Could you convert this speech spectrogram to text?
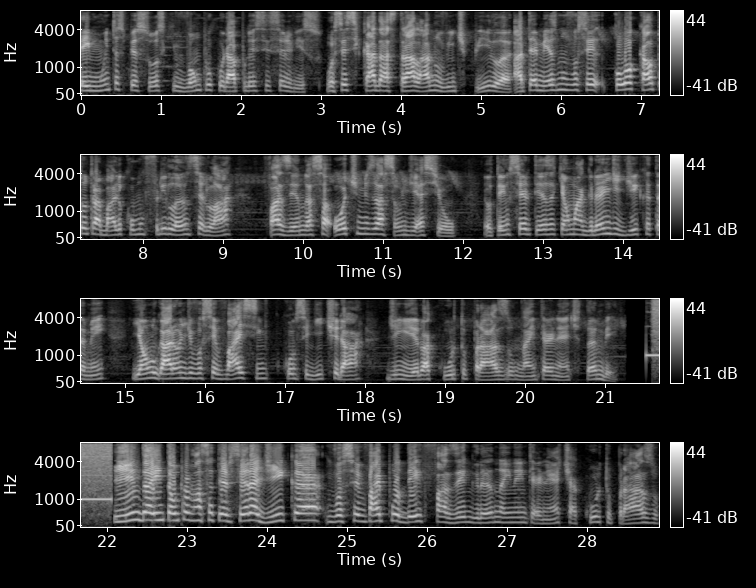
tem muitas pessoas que vão procurar por esse serviço. Você se cadastrar lá no 20 pila, até mesmo você colocar o teu trabalho como freelancer lá, fazendo essa otimização de SEO. Eu tenho certeza que é uma grande dica também e é um lugar onde você vai sim conseguir tirar dinheiro a curto prazo na internet também. E indo aí então para nossa terceira dica, você vai poder fazer grana aí na internet a curto prazo,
